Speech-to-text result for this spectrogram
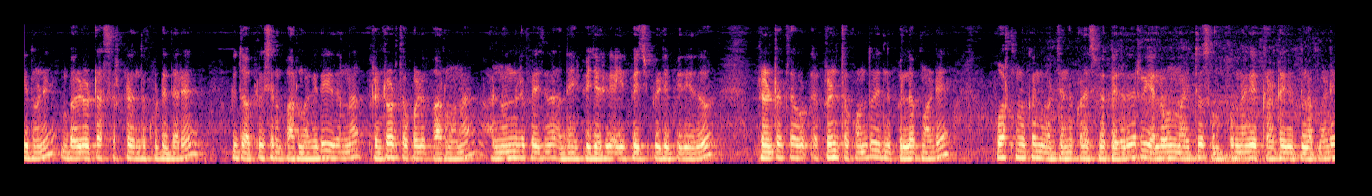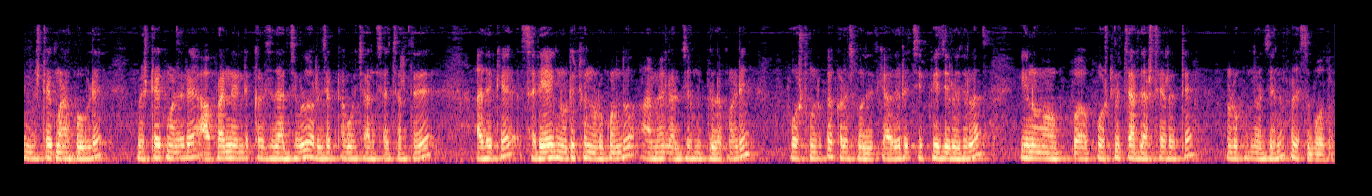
ಇದು ನೋಡಿ ಬಯೋಡೇಟಾ ಸರ್ಕಲ್ ಅಂತ ಕೊಟ್ಟಿದ್ದಾರೆ. ಇದು ಅಪ್ಲಿಕೇಶನ್ ಫಾರ್ಮ್ ಆಗಿದೆ. ಇದನ್ನು ಪ್ರಿಂಟ್ಔಟ್ ತೊಗೊಳ್ಳಿ ಫಾರ್ಮನ್ನು ಹನ್ನೊಂದನೇ ಪೇಜಿಂದ ಹದಿನೈದು ಪೇಜ್ವರೆಗೆ ಐದು ಪೇಜ್ ಪಿ ಡಿ ಪಿ ಇದೆ ಪ್ರಿಂಟ್ಔಟ್ ಪ್ರಿಂಟ್ ತೊಗೊಂಡು ಇದನ್ನು ಫಿಲ್ಅಪ್ ಮಾಡಿ ಪೋಸ್ಟ್ ಮೂಲಕ ನೀವು ಅರ್ಜಿಯನ್ನು ಕಳಿಸಬೇಕಾಗಿರೋದ್ರೆ ಎಲ್ಲವನ್ನು ಮಾಹಿತಿ ಸಂಪೂರ್ಣವಾಗಿ ಕರೆಕ್ಟಾಗಿ ಫಿಲ್ಅಪ್ ಮಾಡಿ ಮಿಸ್ಟೇಕ್ ಮಾಡಕ್ಕೆ ಹೋಗ್ಬಿಡಿ. ಮಿಸ್ಟೇಕ್ ಮಾಡಿದರೆ ಆಫ್ಲೈನಲ್ಲಿ ಕಳಿಸಿದ ಅರ್ಜಿಗಳು ರಿಜೆಕ್ಟ್ ಆಗೋ ಚಾನ್ಸ್ ಹೆಚ್ಚಿರ್ತದೆ ಅದಕ್ಕೆ ಸರಿಯಾಗಿ ನೋಟಿಫಿಕೇಶನ್ ನೋಡಿಕೊಂಡು ಆಮೇಲೆ ಅರ್ಜಿಯನ್ನು ಫಿಲ್ಅಪ್ ಮಾಡಿ ಪೋಸ್ಟ್ ಮೂಲಕ ಕಳಿಸ್ಬೋದು. ಇದಕ್ಕೆ ಯಾವುದೇ ರೀತಿ ಫೀಸ್ ಇರೋದಿಲ್ಲ ಏನು ಪೋಸ್ಟಲ್ ಚಾರ್ಜ್ ಅಷ್ಟೇ ಇರುತ್ತೆ. ನೋಡ್ಕೊಂಡು ಅರ್ಜಿಯನ್ನು ಕಳಿಸ್ಬೋದು.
